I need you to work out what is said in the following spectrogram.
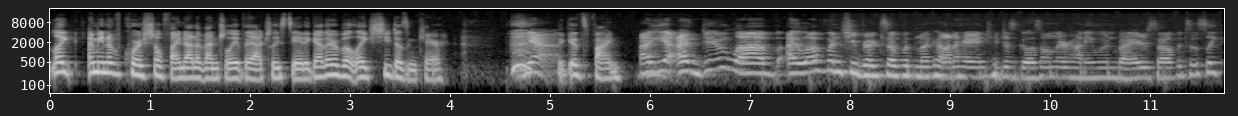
like, I mean, of course she'll find out eventually if they actually stay together, but like, she doesn't care. Yeah. Like, it's fine. Uh, yeah, I do love. I love when she breaks up with McConaughey and she just goes on their honeymoon by herself. It's just like,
